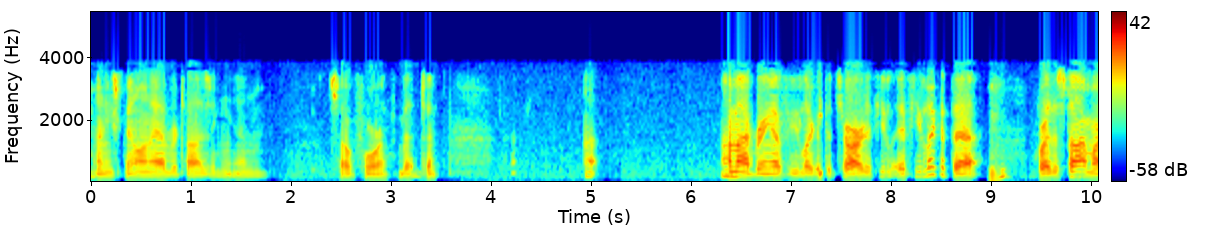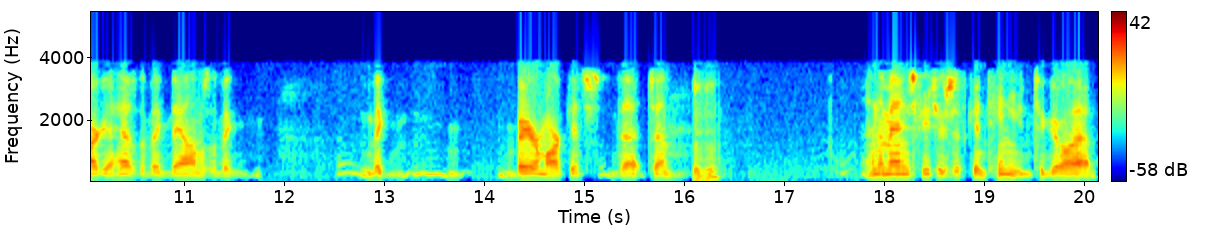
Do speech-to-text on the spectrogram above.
money spent on advertising and so forth. But uh, I might bring up if you look at the chart. If you if you look at that, mm-hmm. where the stock market has the big downs, the big big bear markets that, um, mm-hmm. and the managed futures have continued to go up.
